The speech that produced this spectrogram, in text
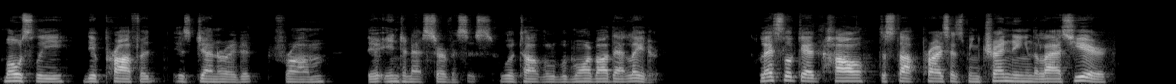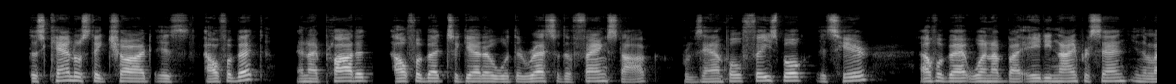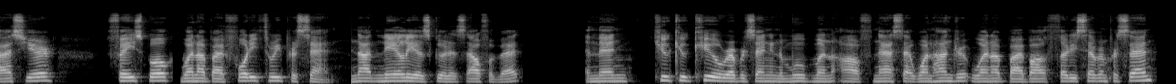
Mostly, the profit is generated from their internet services. We'll talk a little bit more about that later. Let's look at how the stock price has been trending in the last year. This candlestick chart is Alphabet, and I plotted Alphabet together with the rest of the FANG stock. For example, Facebook is here. Alphabet went up by 89% in the last year. Facebook went up by 43%, not nearly as good as Alphabet. And then QQQ, representing the movement of NASDAQ 100, went up by about 37%.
